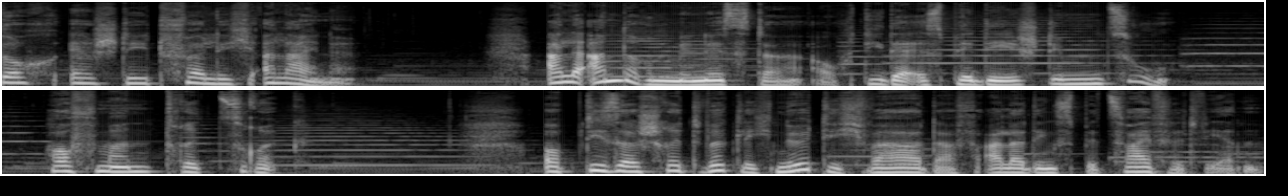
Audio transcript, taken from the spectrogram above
Doch er steht völlig alleine. Alle anderen Minister, auch die der SPD, stimmen zu. Hoffmann tritt zurück. Ob dieser Schritt wirklich nötig war, darf allerdings bezweifelt werden.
